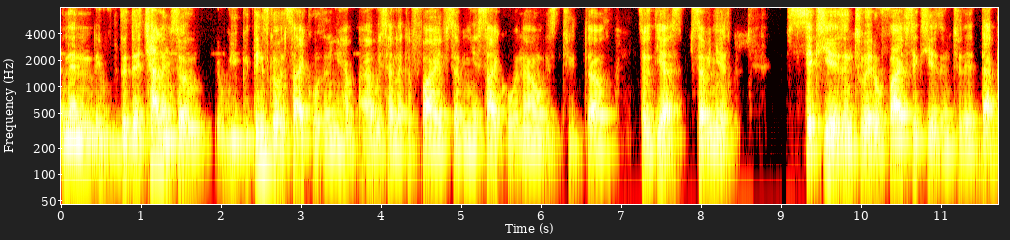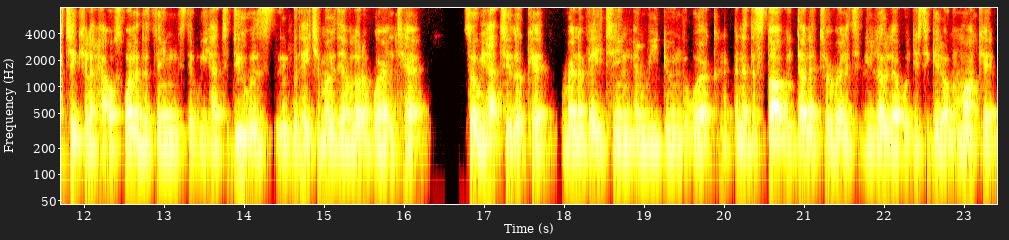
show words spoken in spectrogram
And then the, the challenge, so we things go in cycles, and you have I always had like a five, seven year cycle, and now it's 2000. So yes, seven years. Six years into it or five six years into that particular house one of the things that we had to do was with hmos they have a lot of wear and tear. So we had to look at renovating and redoing the work. And at the start we'd done it to a relatively low level just to get it on the market.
